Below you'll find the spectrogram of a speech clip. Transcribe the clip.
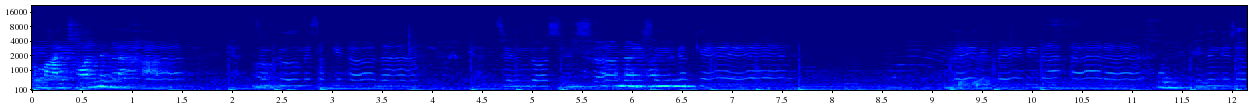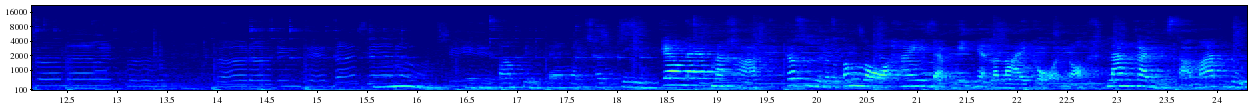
ประมาณช้อนหนึ่งนะคะอืมนี่นะคะประมาณช้อนหนึ่ง อื แปลงแบบชัดเจนแก้วแรกนะคะ ก็คือเราจะต้องรอให้แบบเม็ดเนี่ยละลายก่อนเนาะร่างกายถึงสามารถดูด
